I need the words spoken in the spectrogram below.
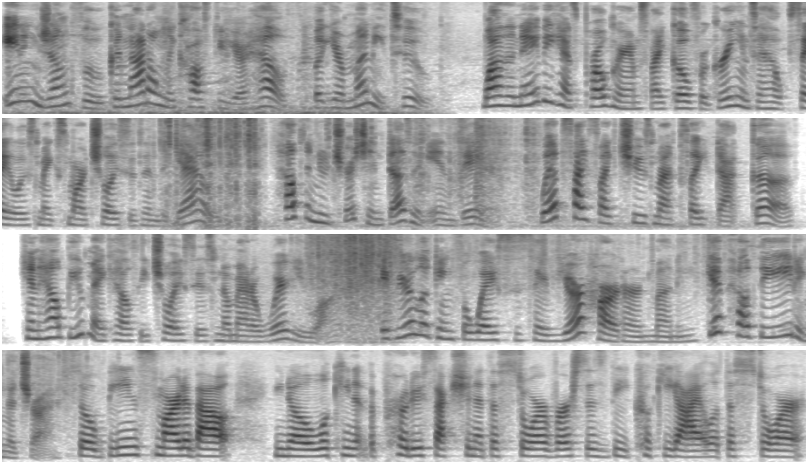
Eating junk food could not only cost you your health, but your money too. While the Navy has programs like Go for Green to help sailors make smart choices in the galley, health and nutrition doesn't end there. Websites like ChooseMyPlate.gov can help you make healthy choices no matter where you are. If you're looking for ways to save your hard-earned money, give healthy eating a try. So being smart about, you know, looking at the produce section at the store versus the cookie aisle at the store.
